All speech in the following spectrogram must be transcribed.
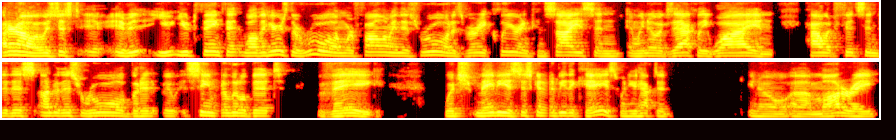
I don't know. It was just it, it, you you'd think that well, here's the rule, and we're following this rule, and it's very clear and concise, and and we know exactly why and how it fits into this under this rule. But it it seemed a little bit vague, which maybe is just going to be the case when you have to, you know, uh, moderate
